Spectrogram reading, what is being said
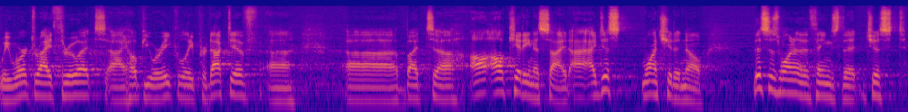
we worked right through it. I hope you were equally productive. Uh, uh, but uh, all, all, kidding aside, I, I, just want you to know this is one of the things that just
